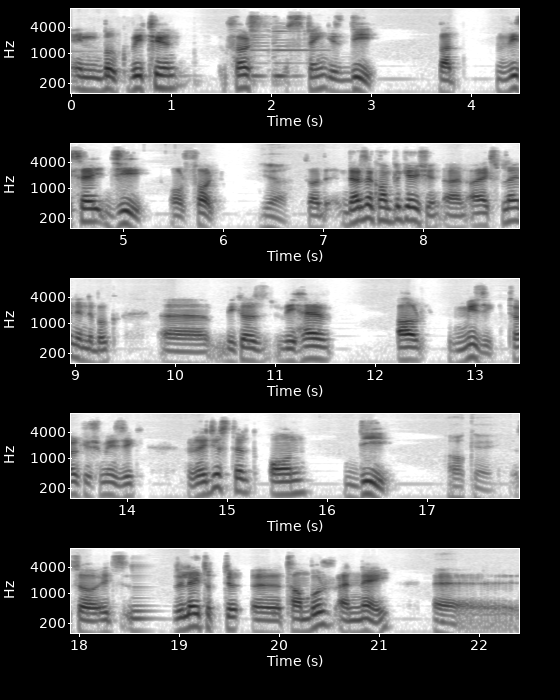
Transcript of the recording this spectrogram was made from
in book we tune first string is D, but we say G or Sol. Yeah. So th there's a complication, and I explained in the book uh, because we have our music, Turkish music, registered on D. Okay. So it's related to uh, tambur and ney. Uh,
